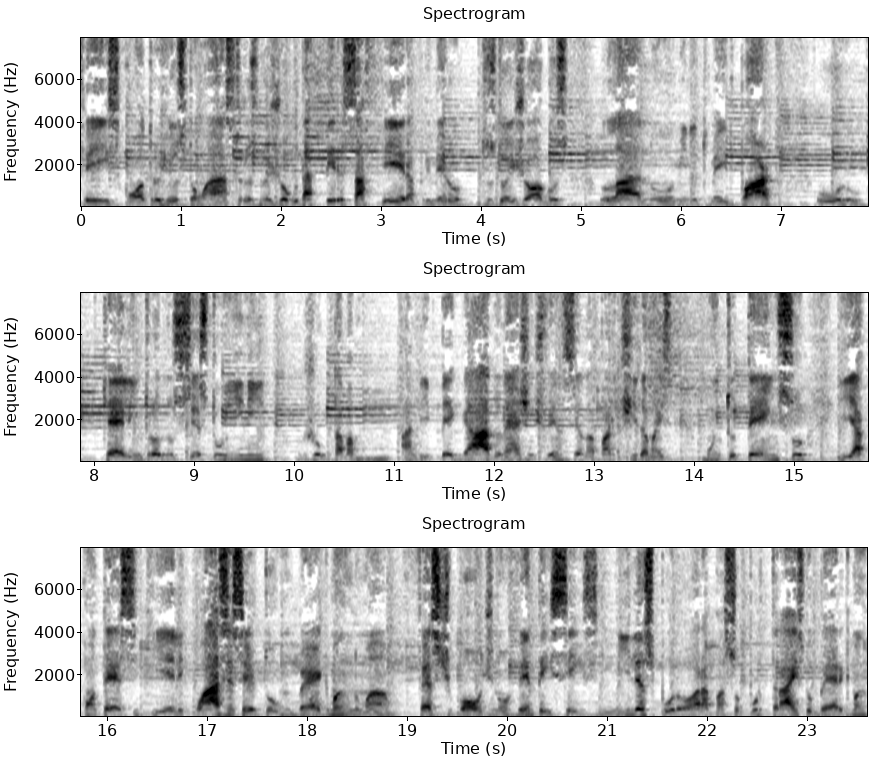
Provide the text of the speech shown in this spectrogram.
fez contra o Houston Astros no jogo da terça-feira, primeiro dos dois jogos lá no Minute Maid Park. O Kelly entrou no sexto inning, o jogo estava ali pegado, né? A gente vencendo a partida, mas muito tenso. E acontece que ele quase acertou um Bergman numa fastball de 96 milhas por hora, passou por trás do Bergman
